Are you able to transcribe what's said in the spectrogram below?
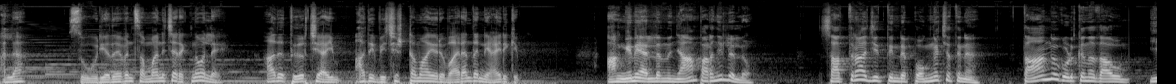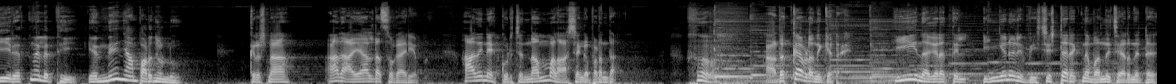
അല്ല സൂര്യദേവൻ സമ്മാനിച്ച രത്നമല്ലേ? അത് തീർച്ചയായും അതിവിശിഷ്ടമായ ഒരു വരം തന്നെ ആയിരിക്കും അങ്ങനെയല്ലെന്ന് ഞാൻ പറഞ്ഞില്ലല്ലോ. സത്രാജിത്തിന്റെ പൊങ്ങച്ചത്തിന് താങ്ങു കൊടുക്കുന്നതാവും ഈ രത്നലബ്ധി എന്നേ ഞാൻ പറഞ്ഞുള്ളൂ. കൃഷ്ണ അത് അയാളുടെ സ്വകാര്യം. അതിനെക്കുറിച്ച് നമ്മൾ ആശങ്കപ്പെടണ്ട. അതൊക്കെ അവിടെ നിൽക്കട്ടെ. ഈ നഗരത്തിൽ ഇങ്ങനൊരു വിശിഷ്ട രത്നം വന്നു ചേർന്നിട്ട്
